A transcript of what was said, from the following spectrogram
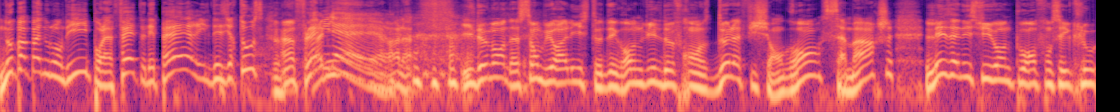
Nos papas nous l'ont dit, pour la fête des pères, ils désirent tous un flaminaire. Voilà. Il demande à 100 buralistes des grandes villes de France de l'afficher en grand. Ça marche. Les années suivantes, pour enfoncer le clou,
